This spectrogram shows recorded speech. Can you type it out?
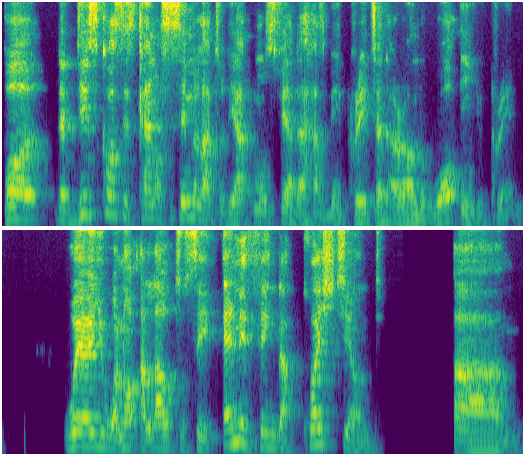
But the discourse is kind of similar to the atmosphere that has been created around the war in Ukraine, where you were not allowed to say anything that questioned um,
